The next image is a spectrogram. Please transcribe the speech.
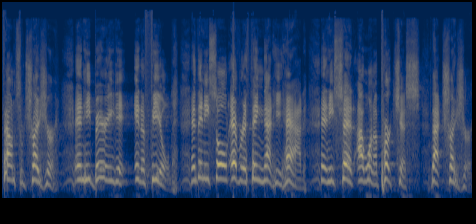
found some treasure and he buried it in a field. And then he sold everything that he had. And he said, I want to purchase that treasure.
